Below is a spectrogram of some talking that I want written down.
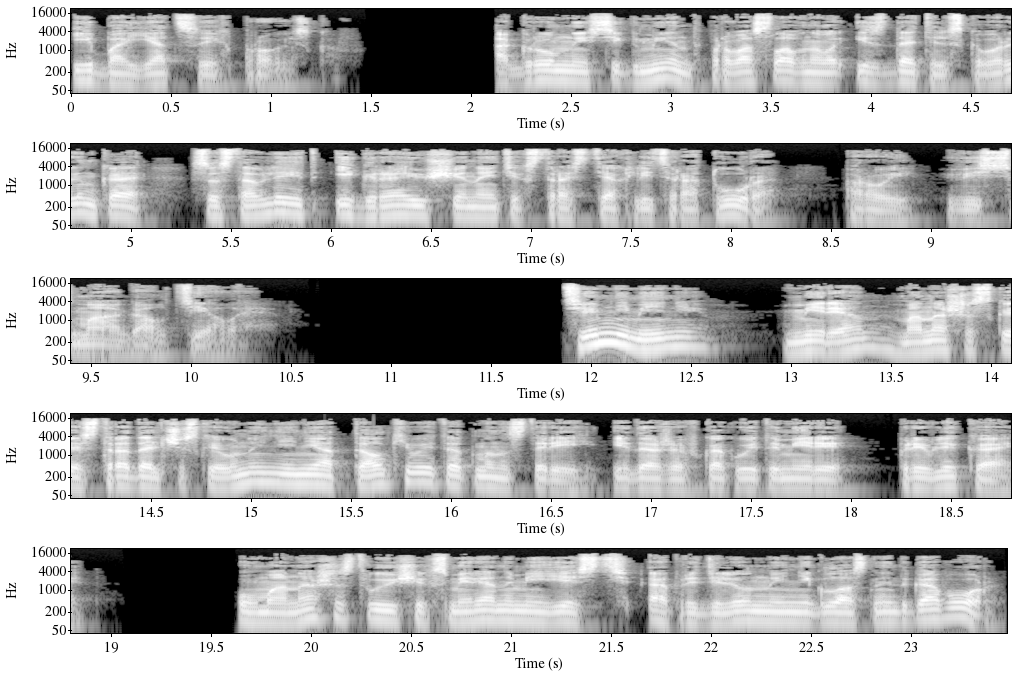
и бояться их происков. Огромный сегмент православного издательского рынка составляет играющая на этих страстях литература, порой весьма оголтелая. Тем не менее, мирян монашеское страдальческое уныние не отталкивает от монастырей и даже в какой-то мере привлекает. У монашествующих с мирянами есть определенный негласный договор.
